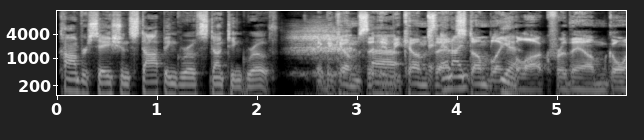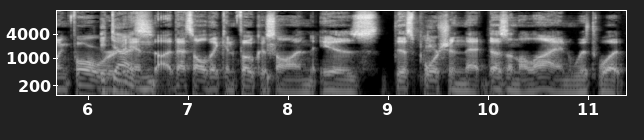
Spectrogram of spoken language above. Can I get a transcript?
conversation stopping growth stunting growth It becomes Uh, it becomes that I- stumbling yeah. block for them going forward, It does. and uh, that's all they can focus on is this portion that doesn't align with what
